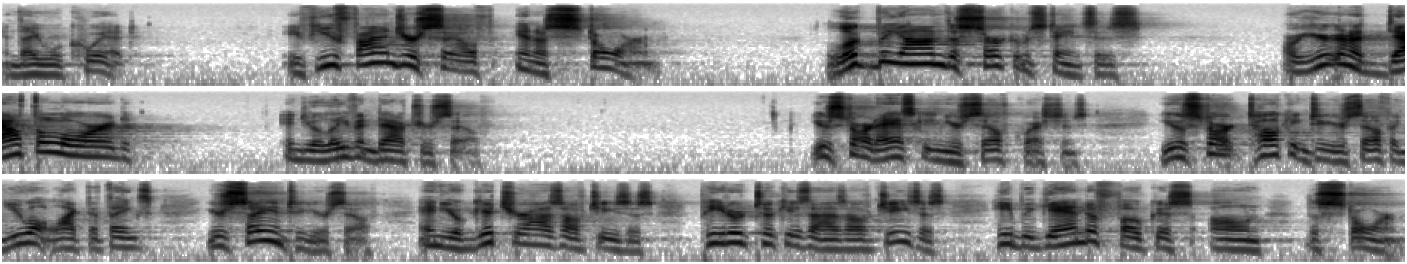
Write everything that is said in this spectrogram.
and they will quit. If you find yourself in a storm, look beyond the circumstances or you're going to doubt the Lord and you'll even doubt yourself. You'll start asking yourself questions. You'll start talking to yourself, and you won't like the things you're saying to yourself. And you'll get your eyes off Jesus. Peter took his eyes off Jesus. He began to focus on the storm.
